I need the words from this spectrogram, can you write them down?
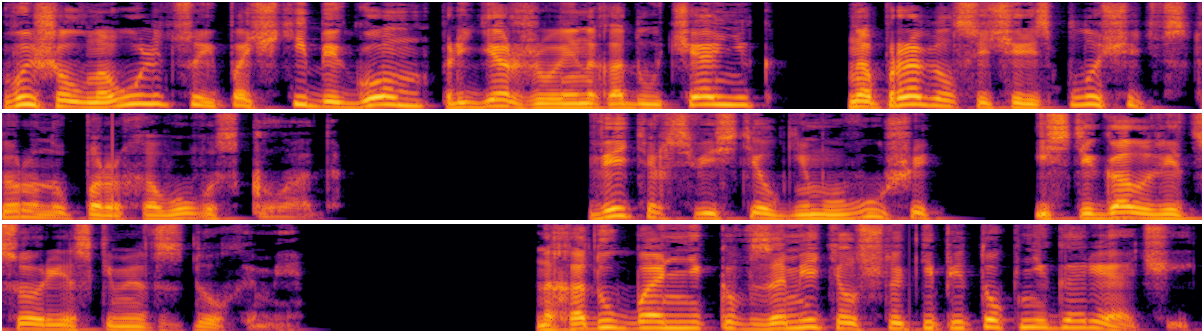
вышел на улицу и почти бегом, придерживая на ходу чайник, направился через площадь в сторону порохового склада. Ветер свистел ему в уши и стегал лицо резкими вздохами. На ходу Банников заметил, что кипяток не горячий,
